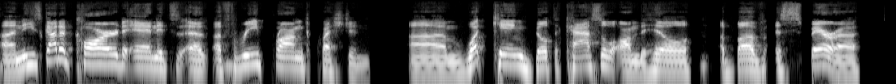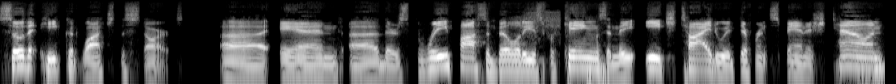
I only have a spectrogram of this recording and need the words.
Uh, and he's got a card, and it's a, a three pronged question. Um, what king built a castle on the hill above Espera so that he could watch the stars? Uh, and uh, there's three possibilities for kings, and they each tie to a different Spanish town.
